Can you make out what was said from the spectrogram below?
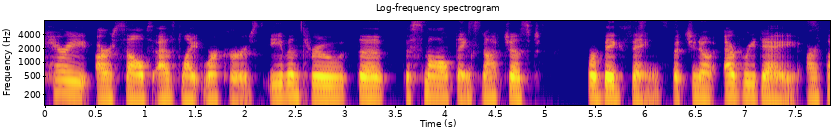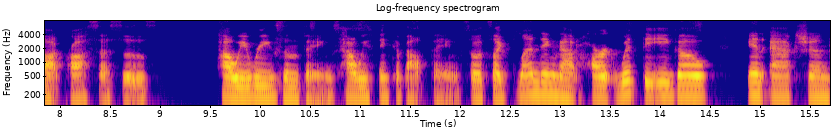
carry ourselves as light workers, even through the, the small things, not just for big things, but, you know, every day, our thought processes, how we reason things, how we think about things. So it's like blending that heart with the ego in action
